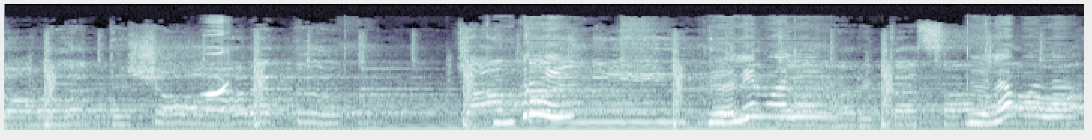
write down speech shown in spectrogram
दौलत शोहरत क्या गोले मोले। गोला मोला।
